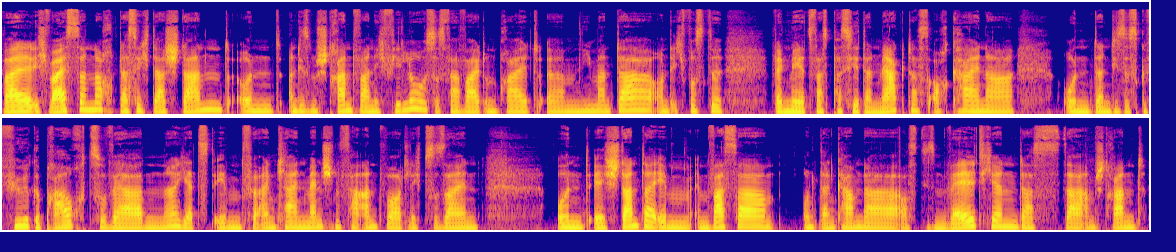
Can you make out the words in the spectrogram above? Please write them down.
weil ich weiß dann noch, dass ich da stand und an diesem Strand war nicht viel los. Es war weit und breit ähm, niemand da und ich wusste, wenn mir jetzt was passiert, dann merkt das auch keiner. Und dann dieses Gefühl, gebraucht zu werden, ne, jetzt eben für einen kleinen Menschen verantwortlich zu sein. Und ich stand da eben im Wasser und dann kam da aus diesem Wäldchen, das da am Strand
